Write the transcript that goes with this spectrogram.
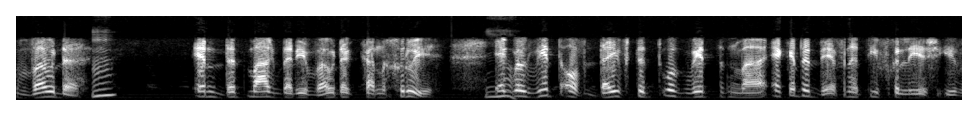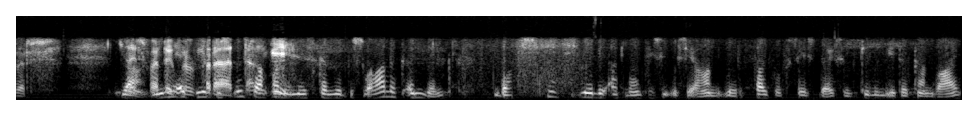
woude Mm? en dit maak dat die woude kan groei. Ja. Ek wil weet of Dave dit ook weet, maar ek het dit definitief gelees iewers. Dis wat ek wil vra, dankie. daarvan, Mens kan jy beswaarlik indink dat stof oor die Atlantiese Oseaan oor 5 of 6000 km kan waai,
